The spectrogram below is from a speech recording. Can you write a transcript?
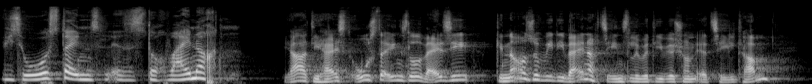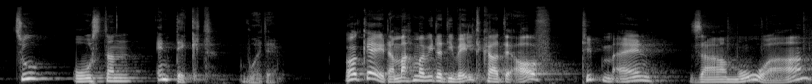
Wieso Osterinsel? Es ist doch Weihnachten. Ja, die heißt Osterinsel, weil sie, genauso wie die Weihnachtsinsel, über die wir schon erzählt haben, zu Ostern entdeckt wurde. Okay, dann machen wir wieder die Weltkarte auf, tippen ein Samoa.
